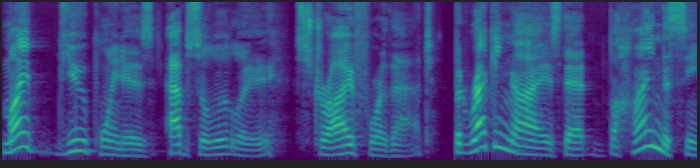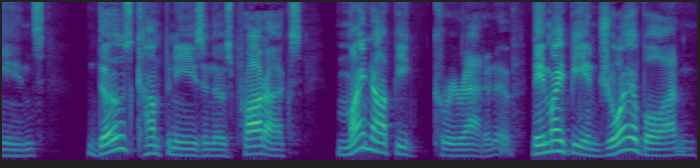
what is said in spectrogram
my viewpoint is absolutely strive for that, but recognize that behind the scenes, those companies and those products might not be career additive. They might be enjoyable on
